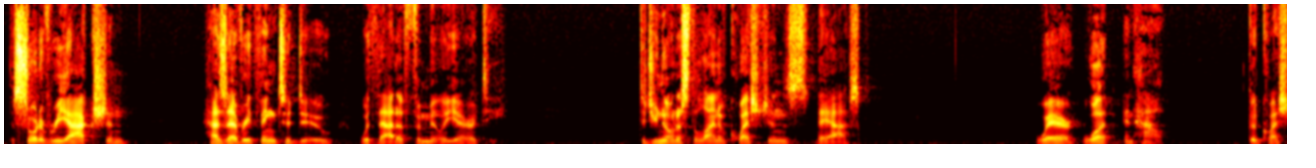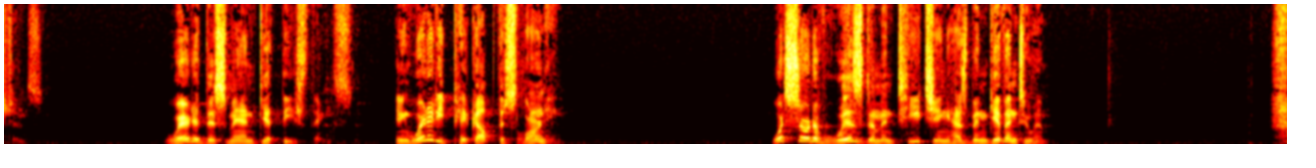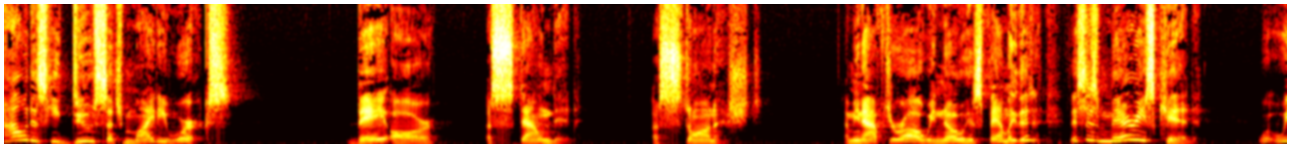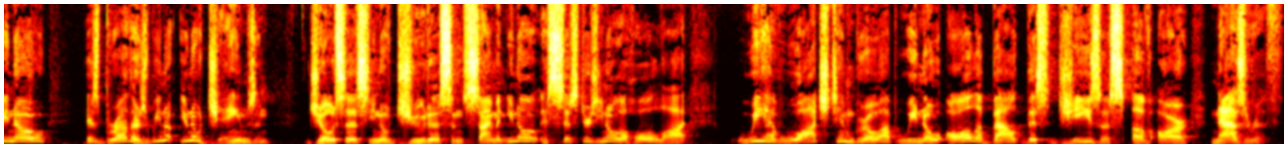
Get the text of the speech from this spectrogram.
The sort of reaction has everything to do with that of familiarity. Did you notice the line of questions they asked? Where, what, and how? Good questions. Where did this man get these things? I mean, where did he pick up this learning? What sort of wisdom and teaching has been given to him? How does he do such mighty works? They are astounded, astonished. I mean, after all, we know his family. This, this is Mary's kid. We know his brothers. We know, you know James and Joseph, you know Judas and Simon, you know his sisters, you know the whole lot. We have watched him grow up. We know all about this Jesus of our Nazareth.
